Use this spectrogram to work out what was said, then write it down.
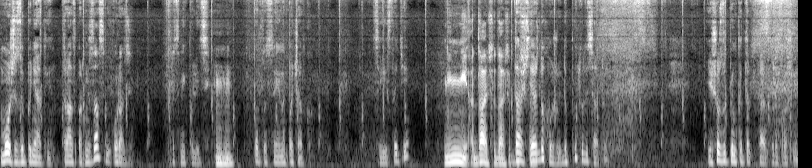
Може зупиняти транспортні засоби у разі працівник поліції. Угу. Тобто це на початку цієї статті. Ні, ні, а далі, далі. Далі, я ж доходжу до пункту 10. І що зупинка так, перепрошую.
